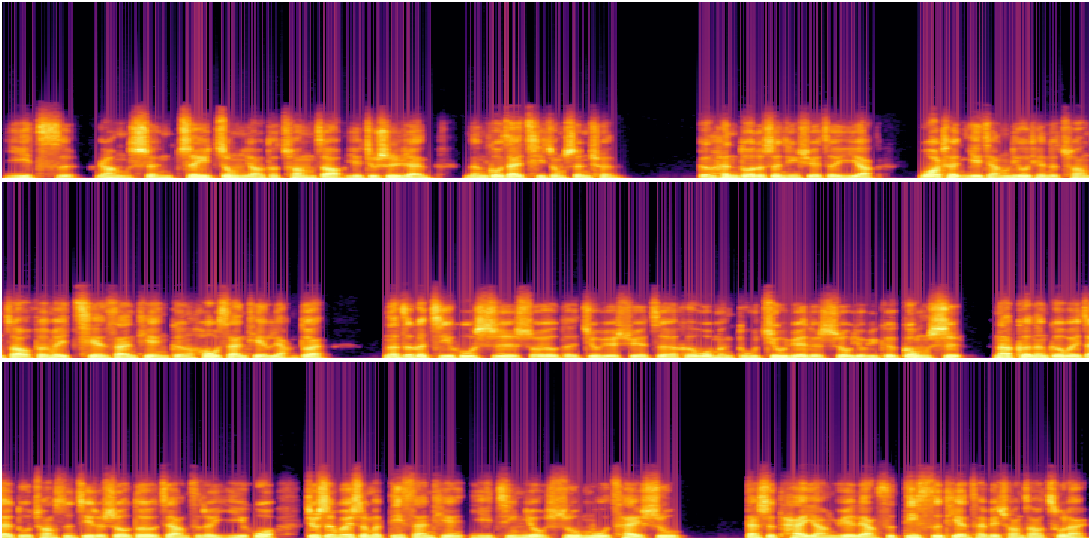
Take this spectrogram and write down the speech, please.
以此让神最重要的创造，也就是人，能够在其中生存。跟很多的圣经学者一样，Wharton 也将六天的创造分为前三天跟后三天两段。那这个几乎是所有的旧约学者和我们读旧约的时候有一个共识。那可能各位在读创世纪的时候都有这样子的疑惑，就是为什么第三天已经有树木菜蔬，但是太阳月亮是第四天才被创造出来？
